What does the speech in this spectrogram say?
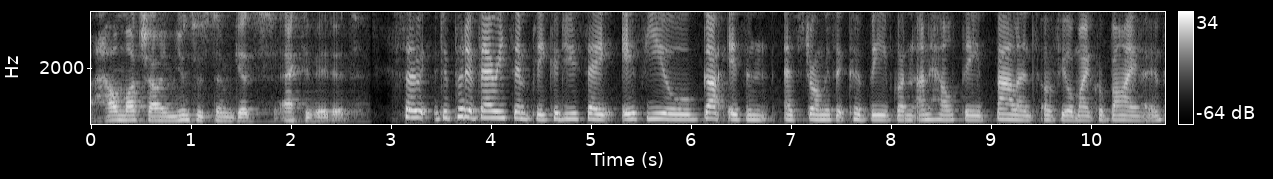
how much our immune system gets activated. So, to put it very simply, could you say if your gut isn't as strong as it could be, you've got an unhealthy balance of your microbiome,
